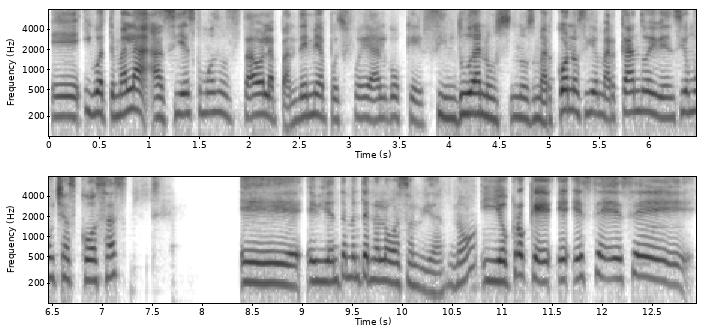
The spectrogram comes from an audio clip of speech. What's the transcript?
eh, y Guatemala, así es como hemos estado la pandemia, pues fue algo que sin duda nos, nos marcó, nos sigue marcando, evidenció muchas cosas. Eh, evidentemente no lo vas a olvidar, ¿no? Y yo creo que e, ese, ese,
